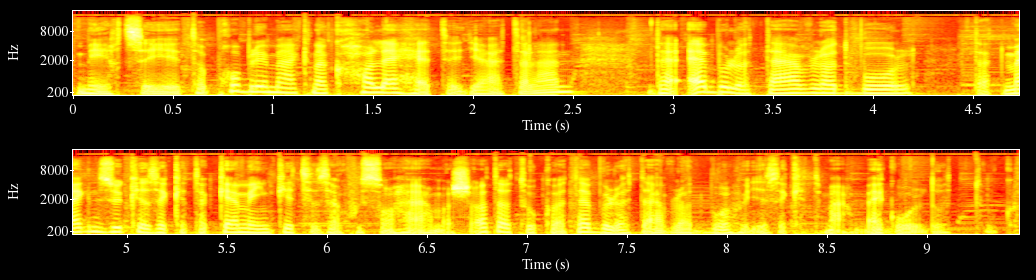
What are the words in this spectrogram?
mércéjét a problémáknak, ha lehet egyáltalán, de ebből a távlatból, tehát megnézzük ezeket a kemény 2023-as adatokat, ebből a távlatból, hogy ezeket már megoldottuk.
